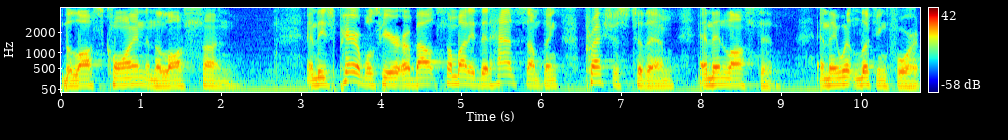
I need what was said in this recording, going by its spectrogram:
the lost coin, and the lost son. And these parables here are about somebody that had something precious to them and then lost it. And they went looking for it.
